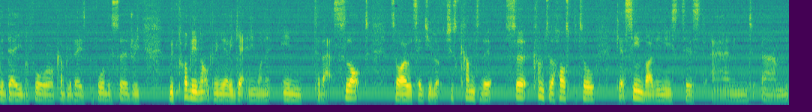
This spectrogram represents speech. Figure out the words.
the day before or a couple of days before the surgery. We're probably not going to be able to get anyone into that slot. So I would say to you, look, just come to the come to the hospital, get seen by the anaesthetist, and um,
